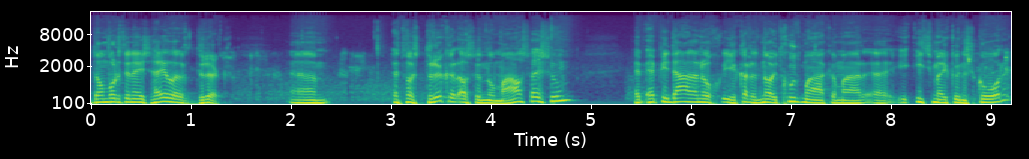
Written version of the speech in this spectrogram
Dan wordt het ineens heel erg druk. Um, het was drukker als een normaal seizoen. Heb, heb je daar nog, je kan het nooit goed maken, maar uh, iets mee kunnen scoren?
